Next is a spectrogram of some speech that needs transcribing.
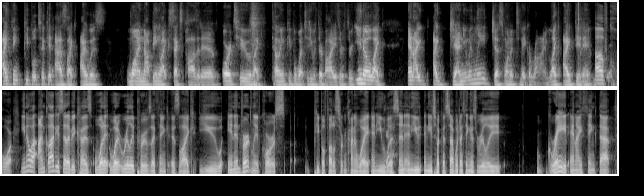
I think people took it as like I was one not being like sex positive or two like telling people what to do with their bodies or three you know like and i i genuinely just wanted to make a rhyme like i didn't Of course. You know what? I'm glad you said it because what it what it really proves, I think, is like you inadvertently, of course, people felt a certain kind of way, and you Yeah. listened and you and you took a step, which I think is really great. And I think that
